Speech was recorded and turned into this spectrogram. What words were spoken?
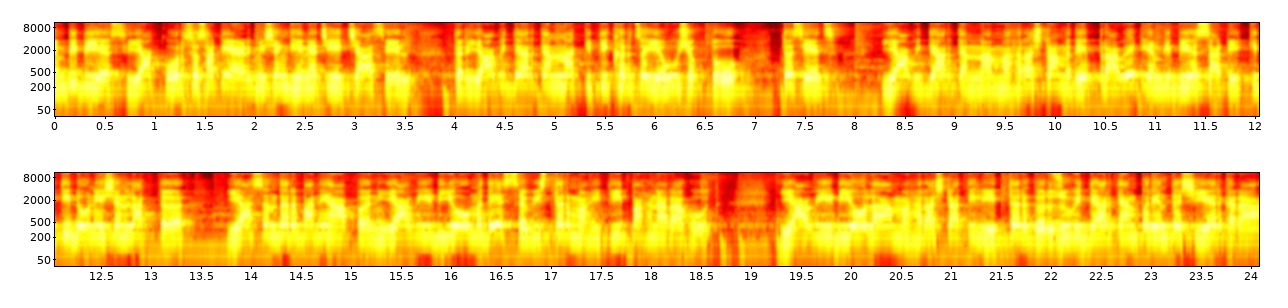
एम बी बी एस या कोर्ससाठी ॲडमिशन घेण्याची इच्छा असेल तर या विद्यार्थ्यांना किती खर्च येऊ शकतो? तसेच या विद्यार्थ्यांना महाराष्ट्रामध्ये प्रायव्हेट एम बी बी एससाठी किती डोनेशन लागतं? या संदर्भाने आपण या व्हिडिओमध्ये सविस्तर माहिती पाहणार आहोत. या व्हिडिओला महाराष्ट्रातील इतर गरजू विद्यार्थ्यांपर्यंत शेअर करा.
